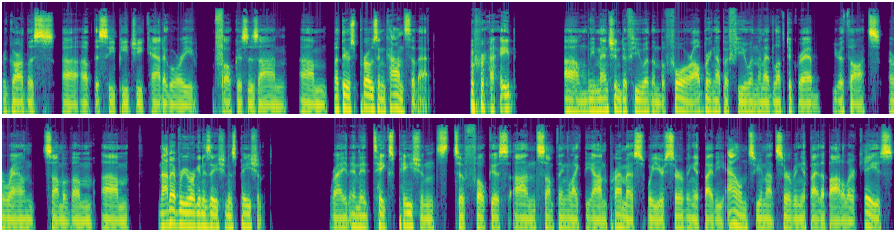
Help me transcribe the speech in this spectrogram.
regardless uh, of the CPG category focuses on um, but there's pros and cons to that right um, we mentioned a few of them before I'll bring up a few and then I'd love to grab your thoughts around some of them um, not every organization is patient right? And it takes patience to focus on something like the on premise where you're serving it by the ounce, you're not serving it by the bottle or case.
